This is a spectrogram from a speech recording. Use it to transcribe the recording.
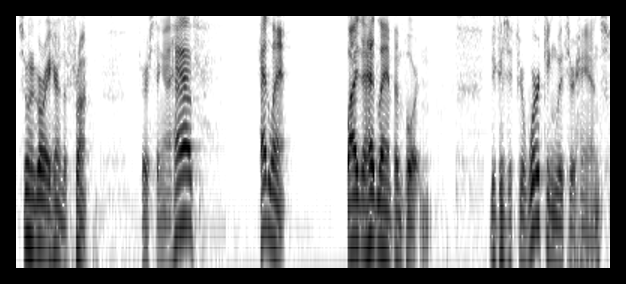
So I'm going to go right here in the front. First thing I have headlamp. Why is a headlamp important? Because if you're working with your hands,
